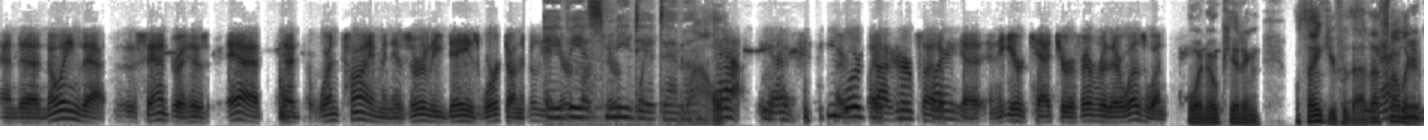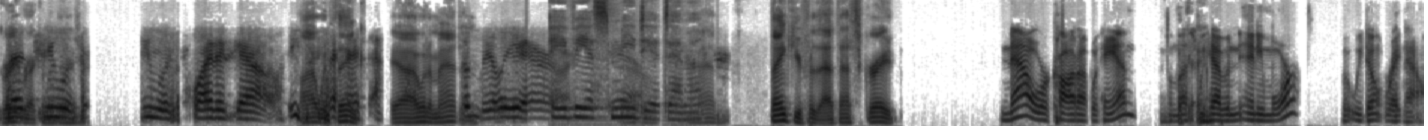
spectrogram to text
And uh, knowing that uh, Sandra, his dad, had at one time in his early days worked on Amelia AVS Media. Demo. Wow. Yeah, yeah. He I- worked I on her sort of, plane. uh, an ear catcher if ever there was one. Boy, no kidding. Well, thank you for that. That Yeah, sounds like a great said she was recommendation. she was quite a gal. I would think. Yeah, I would imagine. Amelia Earhart. AVS Yeah. Media Demo. Imagine. Thank you for that. That's great. Now we're caught up with hand, unless Okay. we have an, any more, but we don't right now.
